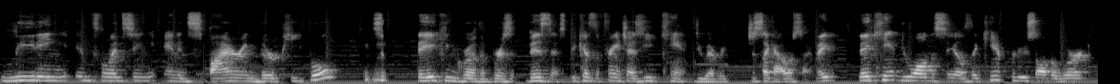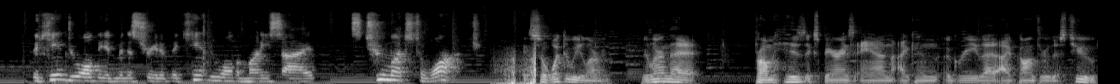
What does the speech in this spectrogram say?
leading, influencing, and inspiring their people mm-hmm. so they can grow the business because the franchisee can't do everything. Just like I was saying, they they can't do all the sales, they can't produce all the work, they can't do all the administrative, they can't do all the money side. It's too much to watch. So what do we learn? We learn that from his experience, and I can agree that I've gone through this too,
